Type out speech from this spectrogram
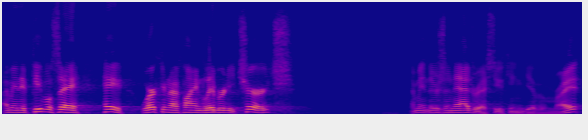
I mean, if people say, hey, where can I find Liberty Church? I mean, there's an address you can give them, right?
